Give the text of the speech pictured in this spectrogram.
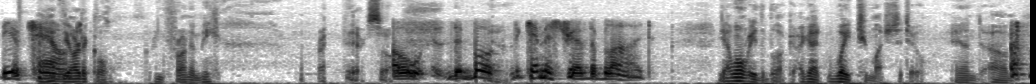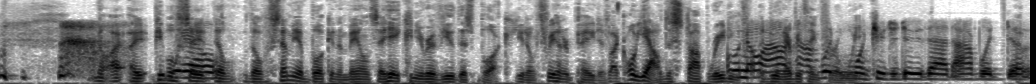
the account. I have the article in front of me. right there. So, Oh, the book, The Chemistry of the Blood. Yeah, I won't read the book. I got way too much to do. And um, no, I, I people say they'll they'll send me a book in the mail and say, "Hey, can you review this book? You know, 300 pages." Like, oh yeah, I'll just stop reading Oh no, and doing I, everything I for a wouldn't week. want you to do that. I would, uh,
